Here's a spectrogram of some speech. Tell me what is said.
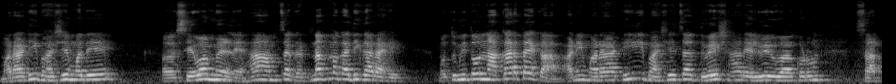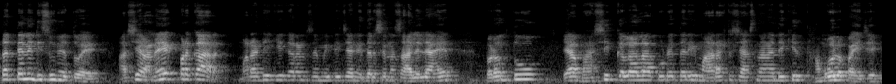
मराठी भाषेमध्ये सेवा मिळणे हा आमचा घटनात्मक अधिकार आहे. मग तुम्ही तो नाकारताय का? आणि मराठी भाषेचा द्वेष हा रेल्वे विभागाकडून सातत्याने दिसून येतोय. असे अनेक प्रकार मराठी एकीकरण समितीच्या निदर्शनास आलेले आहेत. परंतु या भाषिक कलाला कुठेतरी महाराष्ट्र शासनाने देखील थांबवलं पाहिजे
